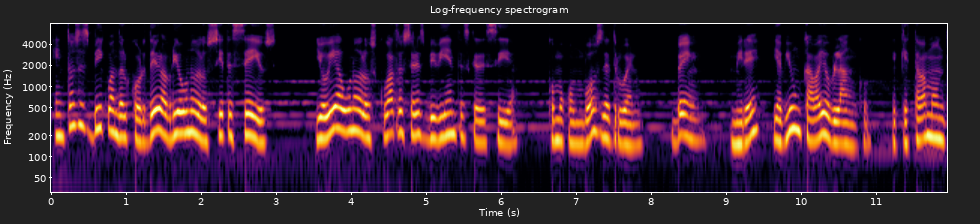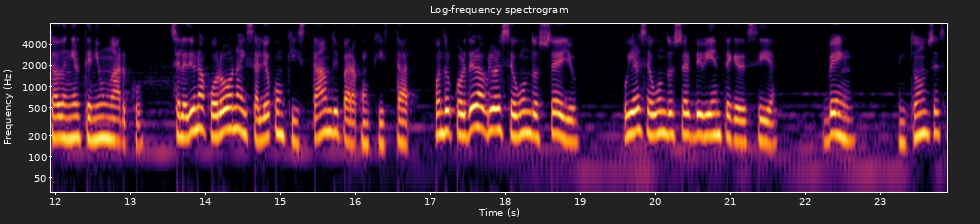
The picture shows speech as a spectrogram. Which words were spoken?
Entonces vi cuando el Cordero abrió uno de los siete sellos, y oí a uno de los cuatro seres vivientes que decía, como con voz de trueno, Ven, miré, y había un caballo blanco, el que estaba montado en él tenía un arco, se le dio una corona y salió conquistando y para conquistar. Cuando el Cordero abrió el segundo sello, oí al segundo ser viviente que decía, Ven. Entonces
